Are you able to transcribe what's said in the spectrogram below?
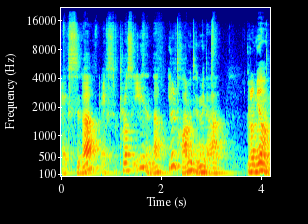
x가 x 플러스 1이 된다. 1을 더하면 됩니다. 그러면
